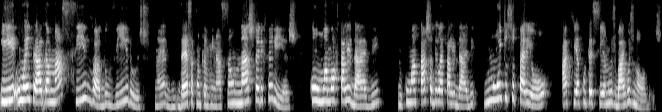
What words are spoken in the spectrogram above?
e uma entrada massiva do vírus, né, dessa contaminação nas periferias, com uma mortalidade, com uma taxa de letalidade muito superior à que acontecia nos bairros nobres.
